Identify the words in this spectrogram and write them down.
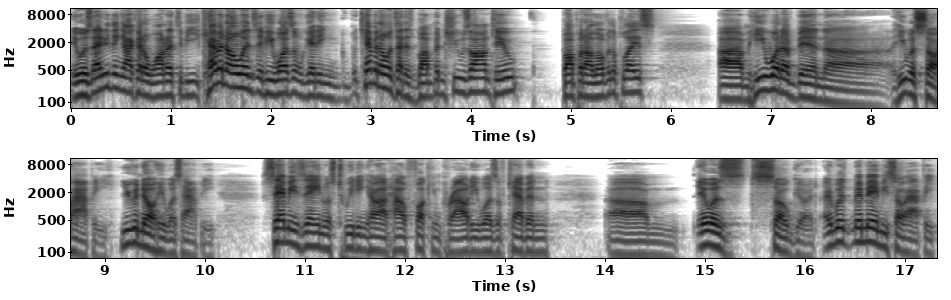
It was anything I could have wanted to be. Kevin Owens, if he wasn't getting, Kevin Owens had his bumping shoes on too, bumping all over the place. Um, he would have been. Uh, he was so happy. You could know he was happy. Sami Zayn was tweeting about how fucking proud he was of Kevin. Um, it was so good. It was. It made me so happy.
